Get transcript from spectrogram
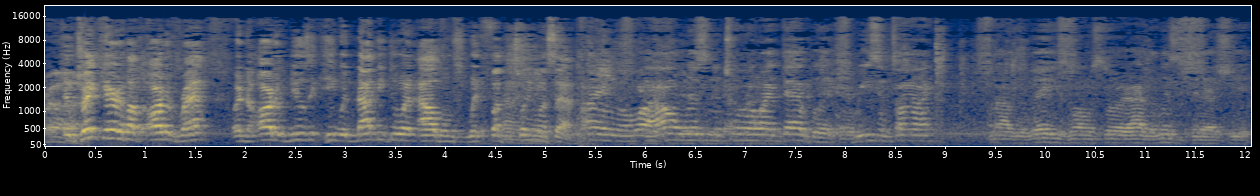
if Drake cared about the art of rap or the art of music, he would not be doing albums with fucking 21 Savage. I ain't gonna lie, I don't listen to Twin like that, but in recent time, when I was in Vegas, long story, I had to listen to that shit.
